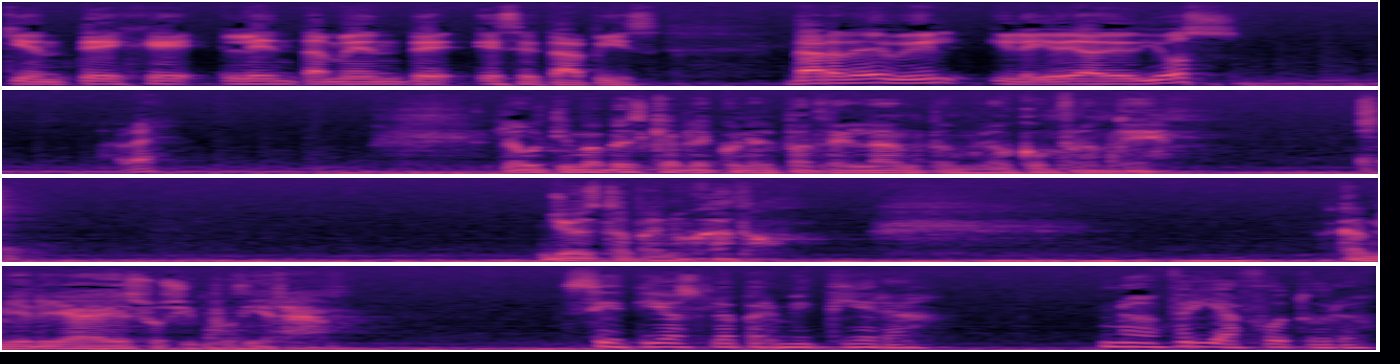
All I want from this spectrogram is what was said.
quien teje lentamente ese tapiz. Daredevil y la idea de Dios, a ver, La última vez que hablé con el padre Lantom lo confronté. Yo estaba enojado. Cambiaría eso si pudiera. Si Dios lo permitiera, no habría futuro.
